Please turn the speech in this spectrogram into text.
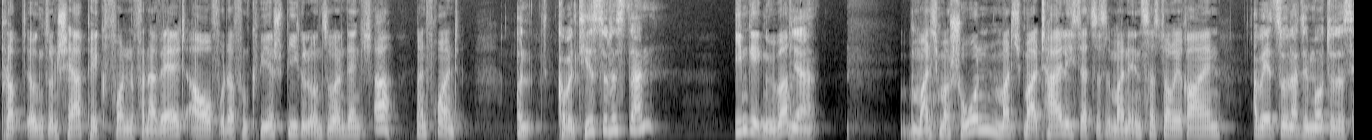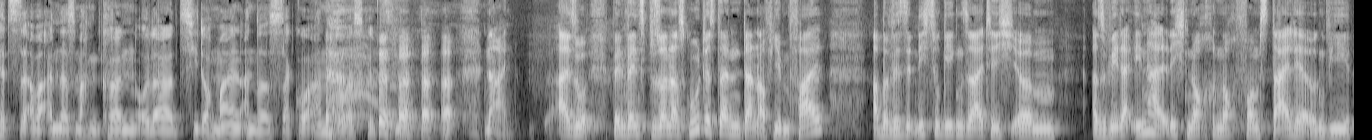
ploppt irgend so ein Sharepick von, von der Welt auf oder von Queerspiegel und so, dann denke ich, ah, mein Freund. Und kommentierst du das dann? Ihm gegenüber? Ja. Manchmal schon, manchmal teile ich, setze es in meine Insta-Story rein. Aber jetzt so nach dem Motto, das hättest du aber anders machen können oder zieh doch mal ein anderes Sakko an, sowas gibt's nicht. Nein. Also, wenn es besonders gut ist, dann, dann auf jeden Fall. Aber wir sind nicht so gegenseitig, ähm, Also weder inhaltlich noch, noch vom Style her irgendwie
